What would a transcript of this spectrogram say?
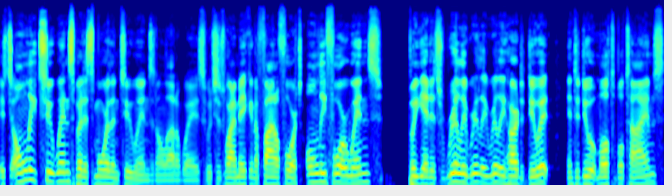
it's only two wins, but it's more than two wins in a lot of ways, which is why making a Final Four, it's only four wins, but yet it's really, really, really hard to do it and to do it multiple times.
